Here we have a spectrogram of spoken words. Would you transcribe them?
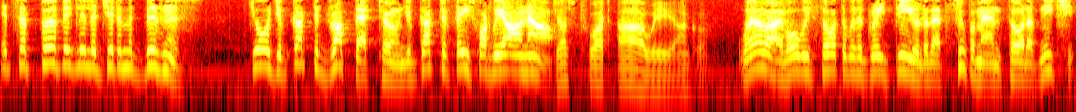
It's a perfectly legitimate business. George, you've got to drop that tone. You've got to face what we are now. Just what are we, Uncle? Well, I've always thought there was a great deal to that Superman thought of Nietzsche.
